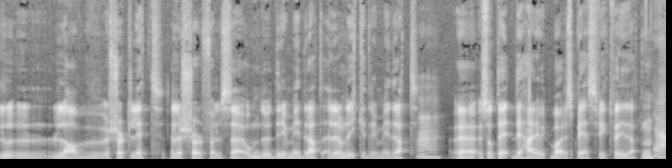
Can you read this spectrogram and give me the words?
lav sjøltillit eller sjølfølelse om du driver med idrett, eller om du ikke driver med idrett. Eh, så det, det her er jo ikke bare spesifikt for idretten. Ja,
